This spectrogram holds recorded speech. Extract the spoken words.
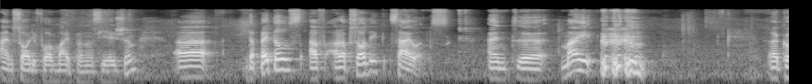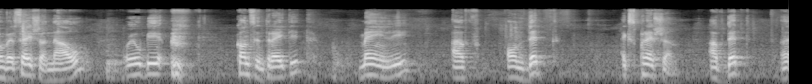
I'm sorry for my pronunciation. Uh, the petals of rhapsodic silence. And uh, my uh, conversation now will be concentrated mainly of, on that expression of that uh,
